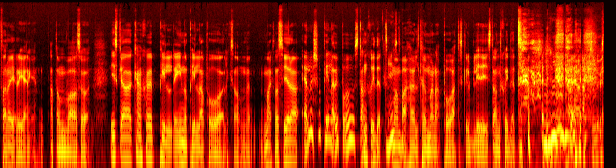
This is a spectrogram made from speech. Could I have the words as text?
förra regeringen, att de var så, vi ska kanske pill, in och pilla på liksom, marknadshyra, eller så pillar vi på strandskyddet. Just Man bara höll tummarna på att det skulle bli strandskyddet. Ja, absolut.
